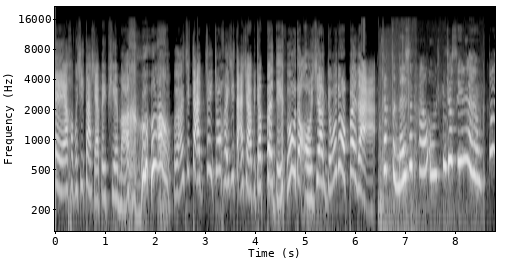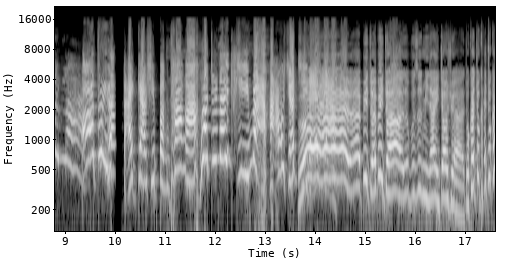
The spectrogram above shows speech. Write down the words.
哎，还不是大侠被骗吗？还是大最终还是大侠比较笨的，我的偶像怎么这么笨啊？他本来是他偶像，就是因为很笨啦。啊，对了。大家是本汤啊，就那一集嘛，我想起来了。哎哎哎，闭嘴闭嘴啊！这不是闽南语教学，走开走开走开！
